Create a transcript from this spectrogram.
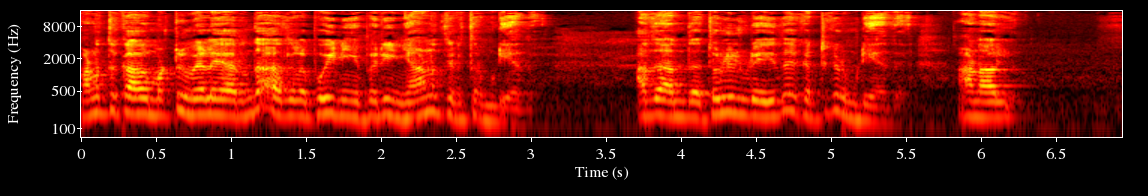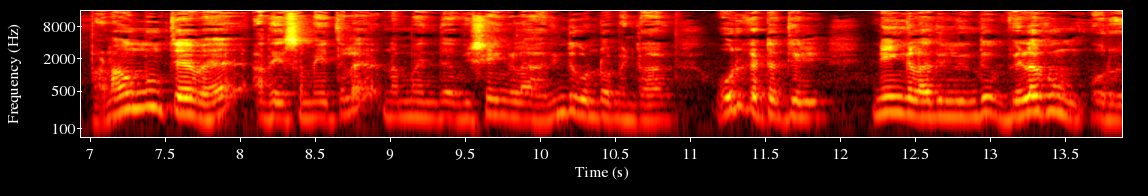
பணத்துக்காக மட்டும் வேலையாக இருந்தால் அதில் போய் நீங்கள் பெரிய ஞானத்தை எடுத்துட முடியாது. அது அந்த தொழிலுடைய இதை கற்றுக்கிட முடியாது. ஆனால் பணமும் தேவை. அதே சமயத்தில் நம்ம இந்த விஷயங்களை அறிந்து கொண்டோம் என்றால் ஒரு கட்டத்தில் நீங்கள் அதிலிருந்து விலகும் ஒரு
